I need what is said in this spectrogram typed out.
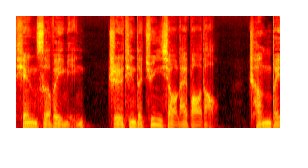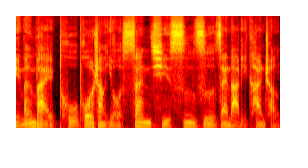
天色未明，只听得军校来报道：城北门外土坡上有三骑私自在那里看城，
